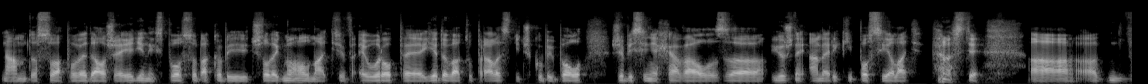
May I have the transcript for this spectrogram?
nám doslova povedal, že jediný spôsob, ako by človek mohol mať v Európe jedovatú pralesničku by bol, že by si nechával z Južnej Ameriky posielať proste a, v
